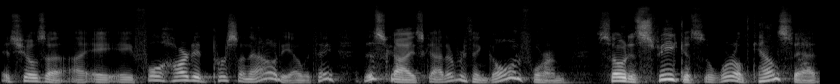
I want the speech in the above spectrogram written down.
it shows a, a, a full hearted personality, I would say. This guy's got everything going for him, so to speak, as the world counts that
